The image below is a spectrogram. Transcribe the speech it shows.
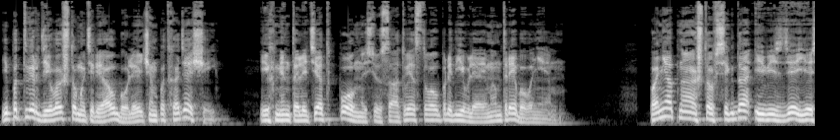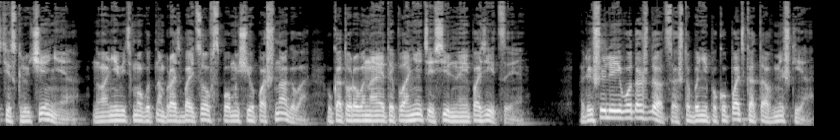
и подтвердила, что материал более чем подходящий. Их менталитет полностью соответствовал предъявляемым требованиям. Понятно, что всегда и везде есть исключения, но они ведь могут набрать бойцов с помощью Пашнагова, у которого на этой планете сильные позиции. Решили его дождаться, чтобы не покупать кота в мешке.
